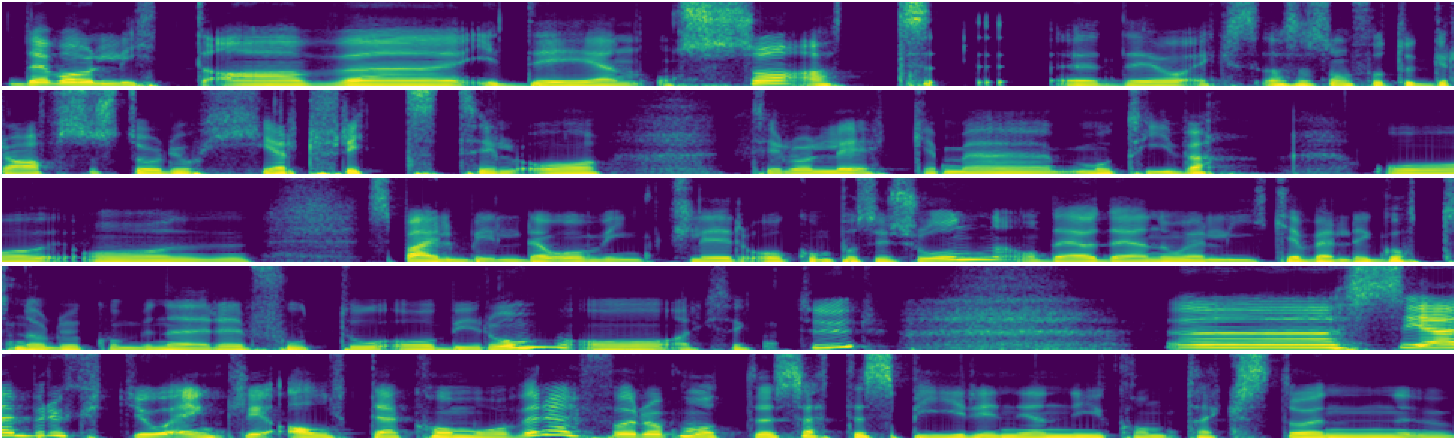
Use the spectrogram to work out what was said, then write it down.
Det var jo litt av uh, ideen også, at eh, å, altså, som fotograf så står det jo helt fritt til å, til å leke med motivet. Og, og speilbilde og vinkler og komposisjon. Og det er jo det noe jeg liker veldig godt når du kombinerer foto og byrom og arkitektur. Uh, så jeg brukte jo egentlig alt jeg kom over, jeg, for å på en måte sette spir inn i en ny kontekst og en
